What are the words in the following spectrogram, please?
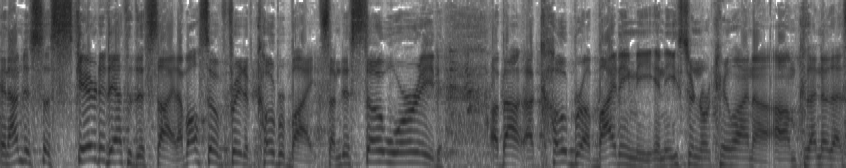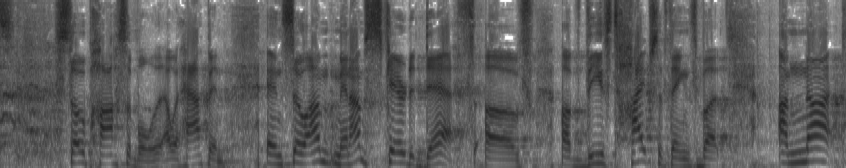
and I'm just so scared to death of this sight. I'm also afraid of cobra bites. I'm just so worried about a cobra biting me in eastern North Carolina because um, I know that's so possible that would happen. And so I'm, man, I'm scared to death of, of these types of things, but I'm not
